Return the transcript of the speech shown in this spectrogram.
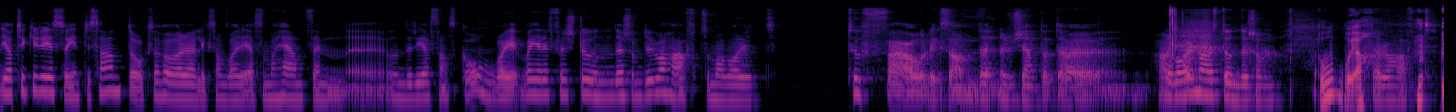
jag tycker det är så intressant att också höra liksom vad det är som har hänt sen, eh, under resans gång. Vad är, vad är det för stunder som du har haft som har varit tuffa och liksom när du känt att det har, har det varit några stunder som Oh ja. där du har haft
